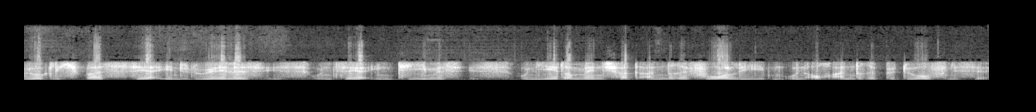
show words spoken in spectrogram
wirklich was sehr Individuelles ist und sehr Intimes ist. Und jeder Mensch hat andere Vorlieben und auch andere Bedürfnisse.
